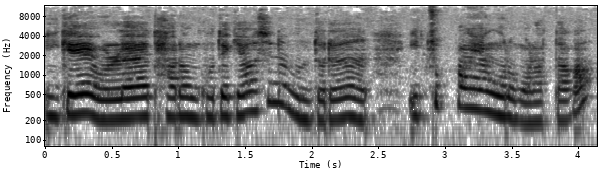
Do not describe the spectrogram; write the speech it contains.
이게 원래 다른 고데기 하시는 분들은 이쪽 방향으로 말았다가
